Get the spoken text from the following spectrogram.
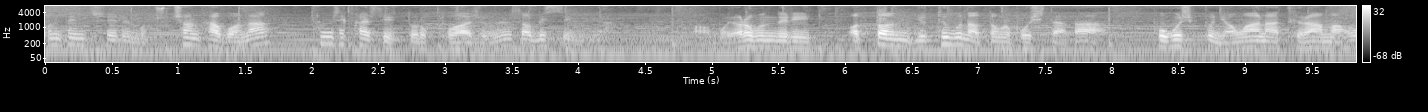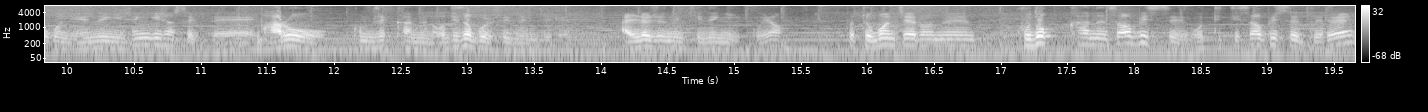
콘텐츠를 뭐 추천하거나 탐색할 수 있도록 도와주는 서비스입니다. 어, 뭐 여러분들이 어떤 유튜브나 어떤 걸 보시다가 보고 싶은 영화나 드라마 혹은 예능이 생기셨을 때 바로 검색하면 어디서 볼 수 있는지를 알려주는 기능이 있고요. 또 두 번째로는 구독하는 서비스, OTT 서비스들을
